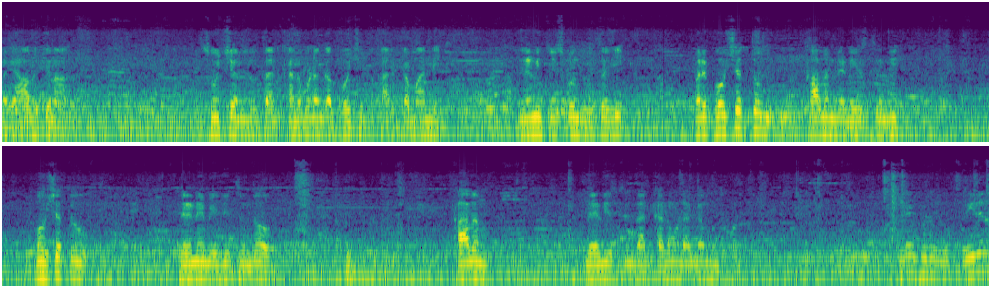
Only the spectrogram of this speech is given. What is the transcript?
మరి ఆలోచన సూచనలు దానికి అనుగుణంగా భవిష్యత్తు కార్యక్రమాన్ని నిర్ణయం తీసుకొని జరుగుతుంది మరి భవిష్యత్తు కాలం నిర్ణయిస్తుంది. భవిష్యత్తు నిర్ణయం ఏదైతుందో కాలం నిర్ణయిస్తుంది. దానికి అనుగుణంగా ముందుకు పడుతుంది అంటే ఇప్పుడు శ్రీధర్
